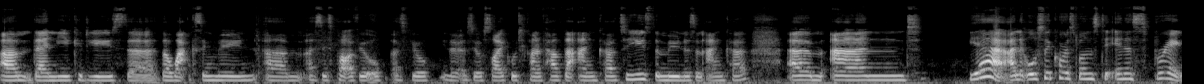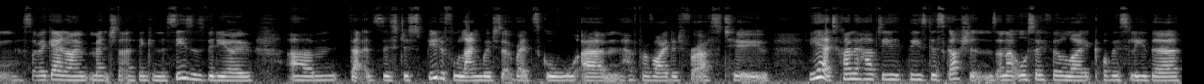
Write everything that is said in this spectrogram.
um, then you could use the the waxing moon um, as this part of your as your you know as your cycle to kind of have that anchor to use the moon as an anchor um, and yeah and it also corresponds to inner spring. So again I mentioned that I think in the seasons video um, that is this just beautiful language that Red School um, have provided for us to yeah to kind of have these, these discussions. And I also feel like obviously the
